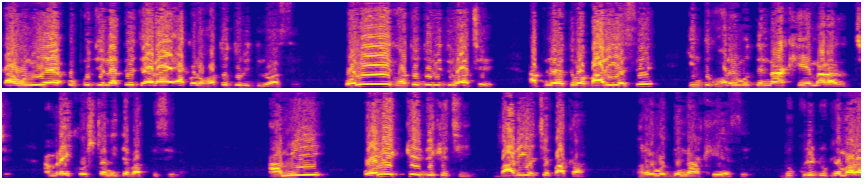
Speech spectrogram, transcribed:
কাউনিয়া উপজেলাতে যারা এখন হতদরিদ্র আছে, অনেক হতদরিদ্র আছে, আপনি হয়তো বাড়ি আছে, কিন্তু ঘরের মধ্যে না খেয়ে মারা যাচ্ছে, আমরা এই খোঁজটা নিতে পারতেছি না। আমি অনেককে দেখেছি, বাড়ি হচ্ছে পাকা, ঘরের মধ্যে না খেয়ে আছে। ডুকরে ডুকরে মারা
